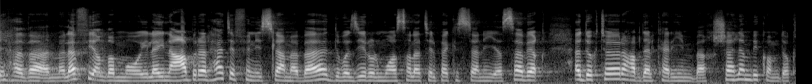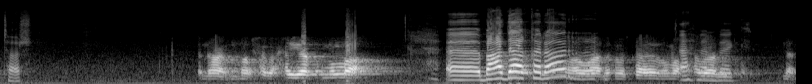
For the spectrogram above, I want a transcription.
هذا الملف. ينضم إلينا عبر الهاتف من إسلام آباد وزير المواصلات الباكستانية السابق الدكتور عبد الكريم بخش. أهلا بكم دكتور. نعم مرحبا حياكم الله. آه بعد قرار أهلا وسهلا ومرحبا أهلا بك. نعم.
